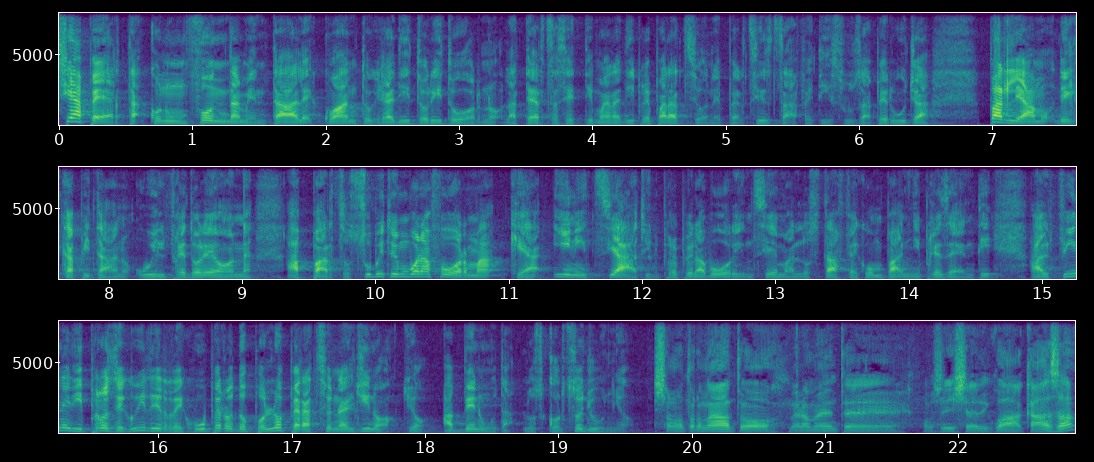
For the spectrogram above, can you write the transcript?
si è aperta con un fondamentale quanto gradito ritorno, la terza settimana di preparazione per Sirsafeti Susa Perugia. Parliamo del capitano Wilfredo Leon, apparso subito in buona forma, che ha iniziato il proprio lavoro insieme allo staff e compagni presenti al fine di proseguire il recupero dopo l'operazione al ginocchio avvenuta lo scorso giugno. Sono tornato veramente, come si dice, di qua a casa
